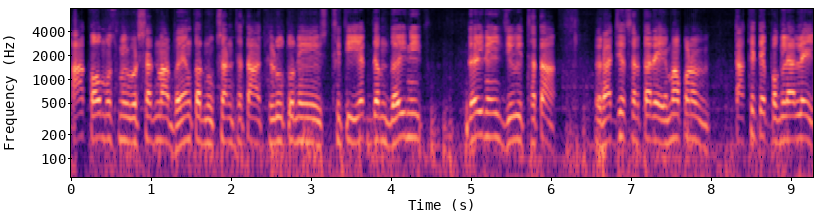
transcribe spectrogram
આ કમોસમી વરસાદમાં ભયંકર નુકસાન થતાં ખેડૂતોની સ્થિતિ એકદમ દયનીય દયનીય જેવી થતાં રાજ્ય સરકારે એમાં પણ તાકીદે પગલાં લઈ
